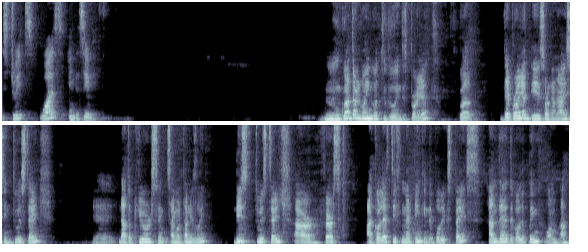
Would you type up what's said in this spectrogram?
streets, walls in the city. Mm, what are we going to do in this project? Well, the project is organized in two stages uh, that occur simultaneously. These two stages are first a collective mapping in the public space and the developing on an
